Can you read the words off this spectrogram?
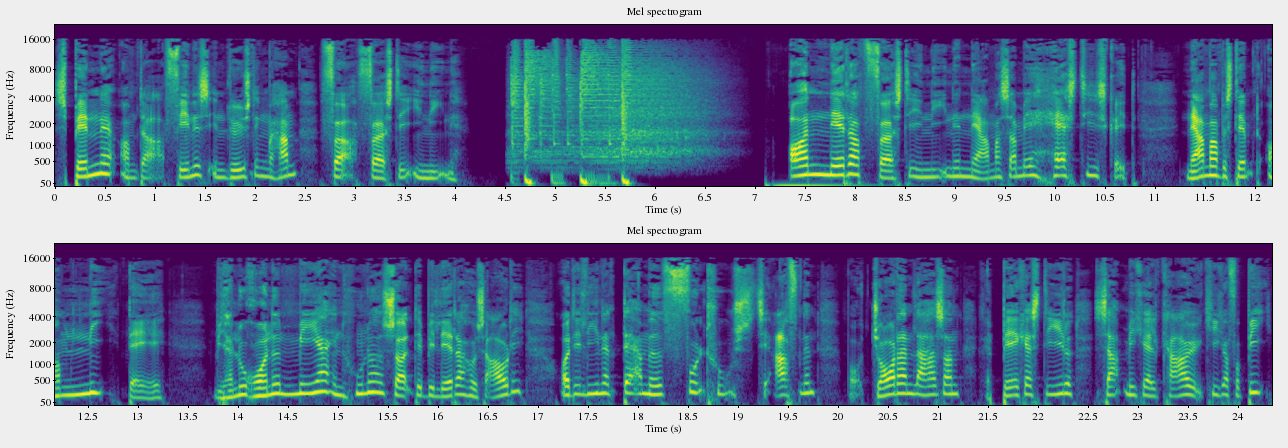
Spændende, om der findes en løsning med ham før 1. i 9. Og netop først i 9. nærmer sig med hastige skridt. Nærmere bestemt om 9 dage. Vi har nu rundet mere end 100 solgte billetter hos Audi, og det ligner dermed fuldt hus til aftenen, hvor Jordan Larson, Rebecca Steele samt Michael Karø kigger forbi,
